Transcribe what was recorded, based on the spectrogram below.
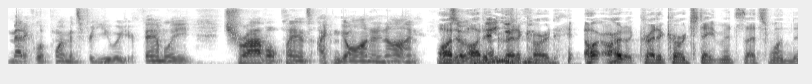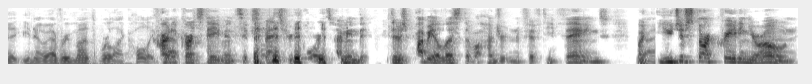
medical appointments for you or your family, travel plans. I can go on and on. Audit, so audit credit you, card, audit credit card statements. That's one that you know every month we're like, holy credit card statements, expense reports. I mean, there's probably a list of 150 things, but right. you just start creating your own.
